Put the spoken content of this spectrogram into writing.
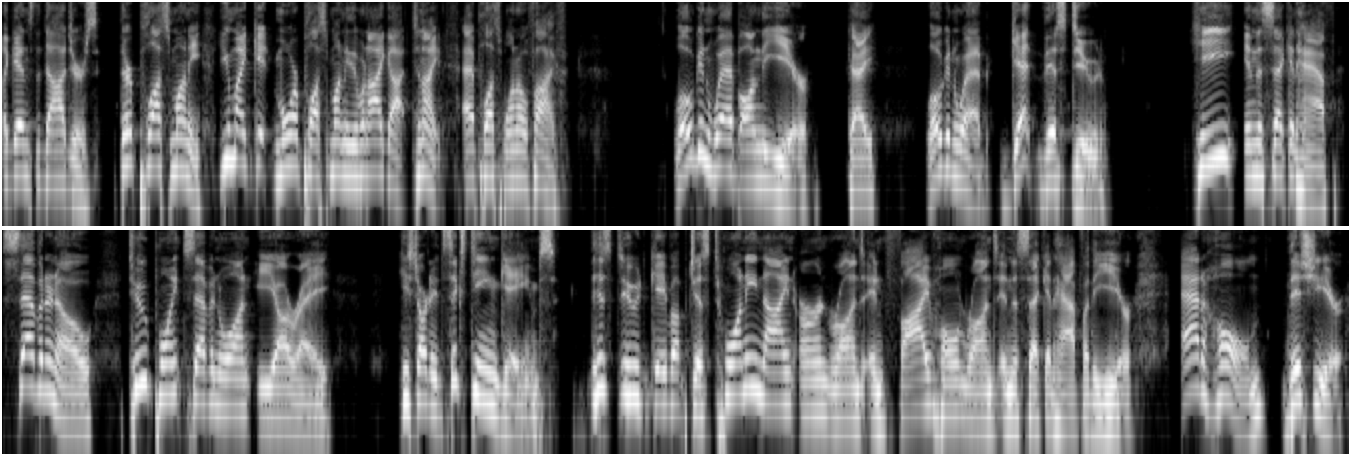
against the Dodgers. They're plus money. You might get more plus money than what I got tonight at plus 105. Logan Webb on the year. Okay. Logan Webb, get this dude. He in the second half, 7 0, 2.71 ERA. He started 16 games. This dude gave up just 29 earned runs and five home runs in the second half of the year. At home this year,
